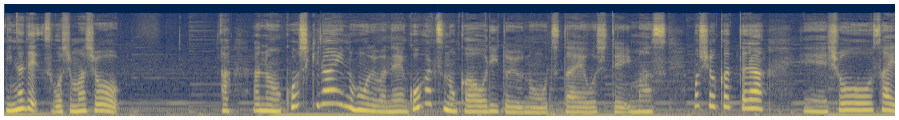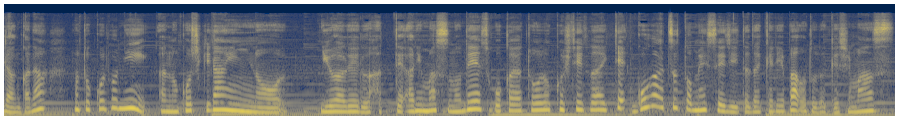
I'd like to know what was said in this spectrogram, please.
みんなで過ごしましょう。あ、あの、公式 LINE の方ではね、5月の香りというのをお伝えをしています。もしよかったら、えー、詳細欄かな？のところに、あの、公式 LINE の URL 貼ってありますので、そこから登録していただいて、5月とメッセージいただければお届けします。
